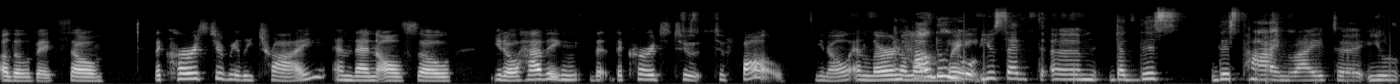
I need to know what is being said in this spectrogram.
a little bit. So the courage to really try and then also you know having the, the courage to to fall you know and learn and along how do you you said um, that this this time right uh, you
